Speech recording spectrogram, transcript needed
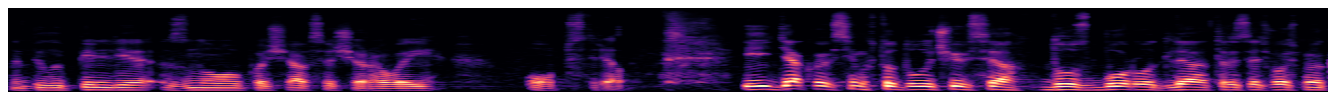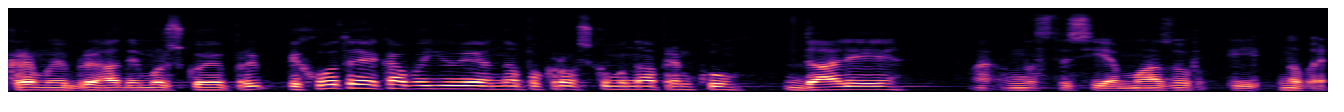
на Білопіллі знову почався черговий обстріл. І дякую всім, хто долучився до збору для 38-ї окремої бригади морської піхоти, яка воює на Покровському напрямку. Далі Анастасія Мазур і новини.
